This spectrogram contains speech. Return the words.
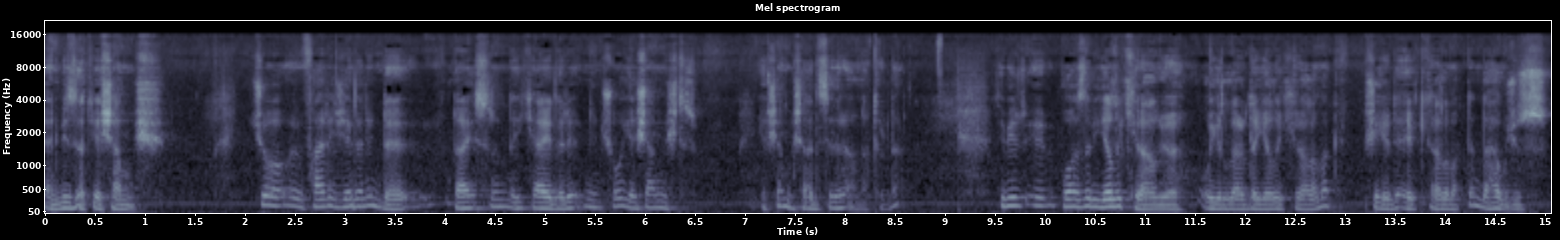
Yani bizzat yaşanmış. Çoğu Fahri Celal'in de Nais Sırrı'nın da hikayelerinin çoğu yaşanmıştır. Yaşanmış hadiseleri anlatırlar. İşte bir e, Boğaz'da bir yalı kiralıyor. O yıllarda yalı kiralamak şehirde ev kiralamaktan daha ucuz.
